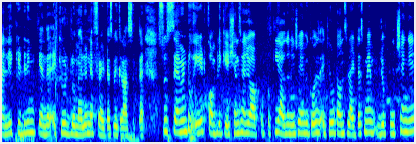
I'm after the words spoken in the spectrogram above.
फाइनली किडनी के अंदर एक्यूट ग्लोमेलो नेफ्राइटस भी करा सकता है। So seven to eight complication हैं जो आपको पक्की याद होनी चाहिए बिकॉज़ एक्यूट टॉन्सिलाइटिस में जो पूछेंगे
